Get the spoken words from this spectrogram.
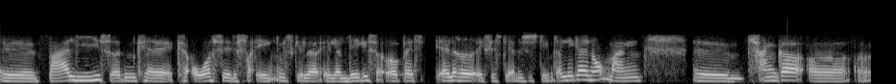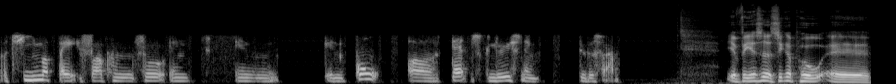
øh, bare lige sådan kan, kan oversætte fra engelsk eller, eller lægge sig op af et allerede eksisterende system. Der ligger enormt mange øh, tanker og, og, og timer bag for at kunne få en en, en god og dansk løsning bygget sammen. Ja, for jeg sidder sikker på, øh,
